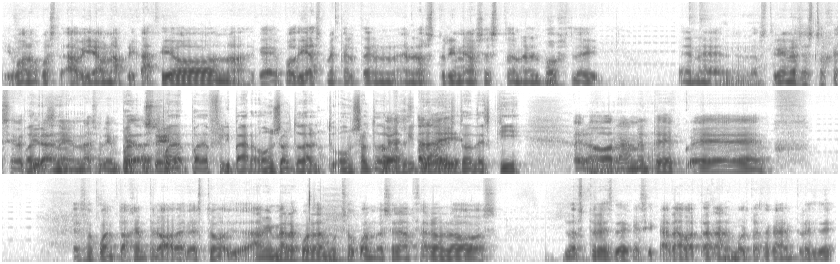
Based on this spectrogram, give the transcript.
Y bueno, pues había una aplicación, no sé qué, podías meterte en, los trineos, esto en el bobsleigh, en los trineos estos que se tiran en las Olimpiadas. Puedes, flipar, o un salto de, un salto de longitud de estos de esquí. Pero realmente, eh, ¿eso cuánta gente lo va a ver? Esto a mí me recuerda mucho cuando se lanzaron los, los 3D, que sí, cara, Avatar han vuelto a sacar en 3D,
